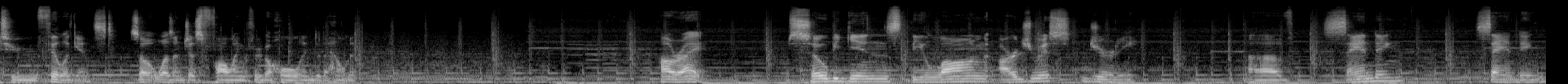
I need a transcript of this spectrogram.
to fill against, so it wasn't just falling through the hole into the helmet. All right, so begins the long, arduous journey of sanding, sanding,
